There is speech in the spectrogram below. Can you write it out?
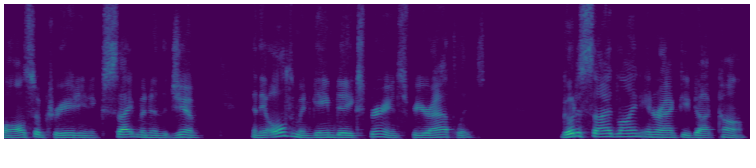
while also creating excitement in the gym and the ultimate game day experience for your athletes. Go to sidelineinteractive.com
